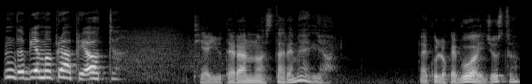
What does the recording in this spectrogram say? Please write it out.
Dobbiamo proprio, Otto. Ti aiuteranno a stare meglio. È quello che vuoi, giusto?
